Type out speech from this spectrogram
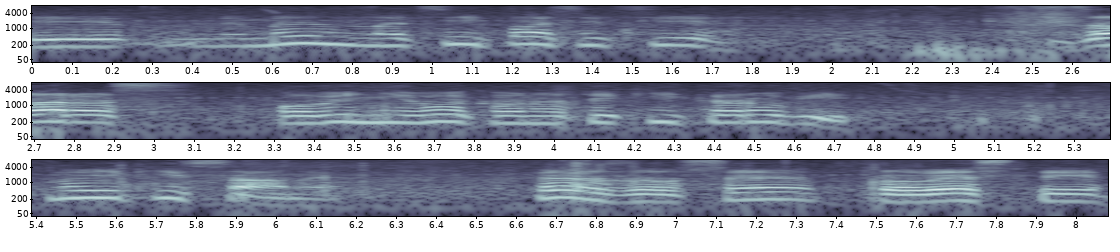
І ми на цій пасіці зараз повинні виконати кілька робіт. Ну, які саме? Перш за все, провести,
